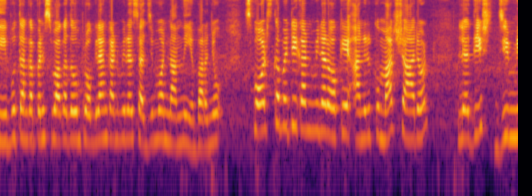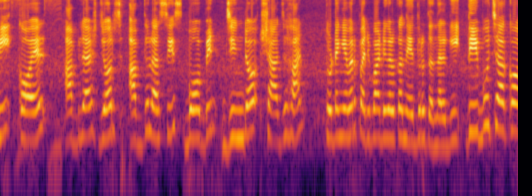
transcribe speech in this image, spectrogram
ദീപു തങ്കപ്പൻ സ്വാഗതവും പ്രോഗ്രാം കൺവീനർ സജിമോൻ നന്ദിയും പറഞ്ഞു. Sports committee convener O K Anilkumar Sharon Latheesh Jimmy Koyal Abhilash George Abdul Aziz Bobin Jindo Shajahan തുടങ്ങിയവർ പരിപാടികൾക്ക് നേതൃത്വം നൽകി. ദീപു ചാക്കോ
